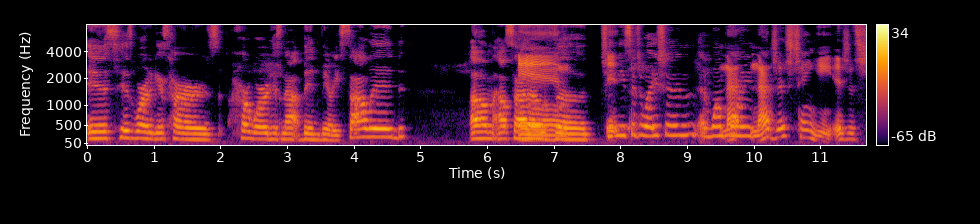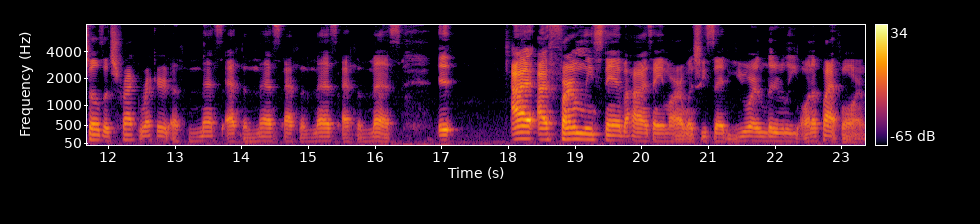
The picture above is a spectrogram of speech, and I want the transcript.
Is his word against hers? Her word has not been very solid. Um, outside And of the Chingy it- situation at one not point. not just Chingy. It just shows a track record of mess after mess after mess after mess. It. I I firmly stand behind Tamar when she said you are literally on a platform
